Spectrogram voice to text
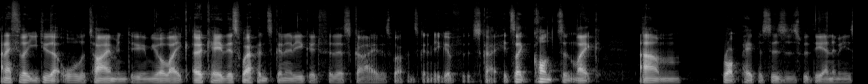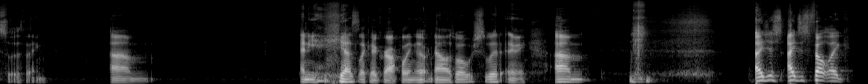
and I feel like you do that all the time in Doom. You're like, okay, this weapon's going to be good for this guy. This weapon's going to be good for this guy. It's like constant like um, rock paper scissors with the enemies sort of thing. Um, and he, he has like a grappling hook now as well, which is weird. Anyway, um, I just I just felt like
